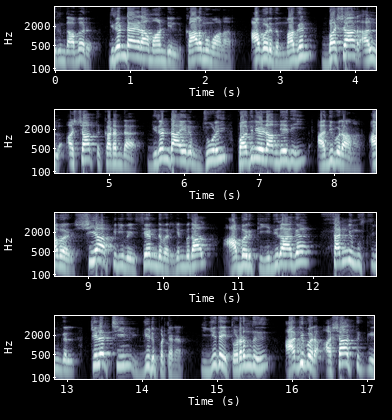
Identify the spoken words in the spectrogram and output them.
இருந்த அவர் இரண்டாயிரம் ஆண்டில் காலமுமானார். அவரது மகன் பஷார் அல் அஷாத் கடந்த இரண்டாயிரம் ஜூலை பதினேழாம் தேதி அதிபரானார். அவர் ஷியா பிரிவை சேர்ந்தவர் என்பதால் அவருக்கு எதிராக சன்னி முஸ்லிம்கள் கிளர்ச்சியில் ஈடுபட்டனர். இதைத் தொடர்ந்து அதிபர் அஷாத்துக்கு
